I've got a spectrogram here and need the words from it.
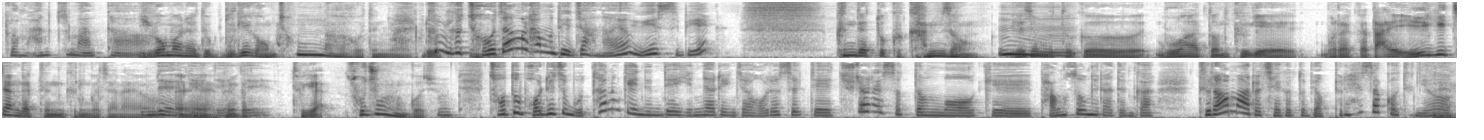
이거 많긴 많다. 이것만 해도 무게가 엄청 나가거든요. 그리고 그럼 이거 저장을 하면 되지 않아요? USB에? 근데 또 그 감성 음. 예전부터 그 모아왔던 그게 뭐랄까 나의 일기장 같은 그런 거잖아요. 네, 예, 네, 네, 그러니까 네. 되게 소중한 거죠. 저도 버리지 못하는 게 있는데 옛날에 이제 어렸을 때 출연했었던 뭐 이렇게 방송이라든가 드라마를 제가 또 몇 편 했었거든요. 네.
